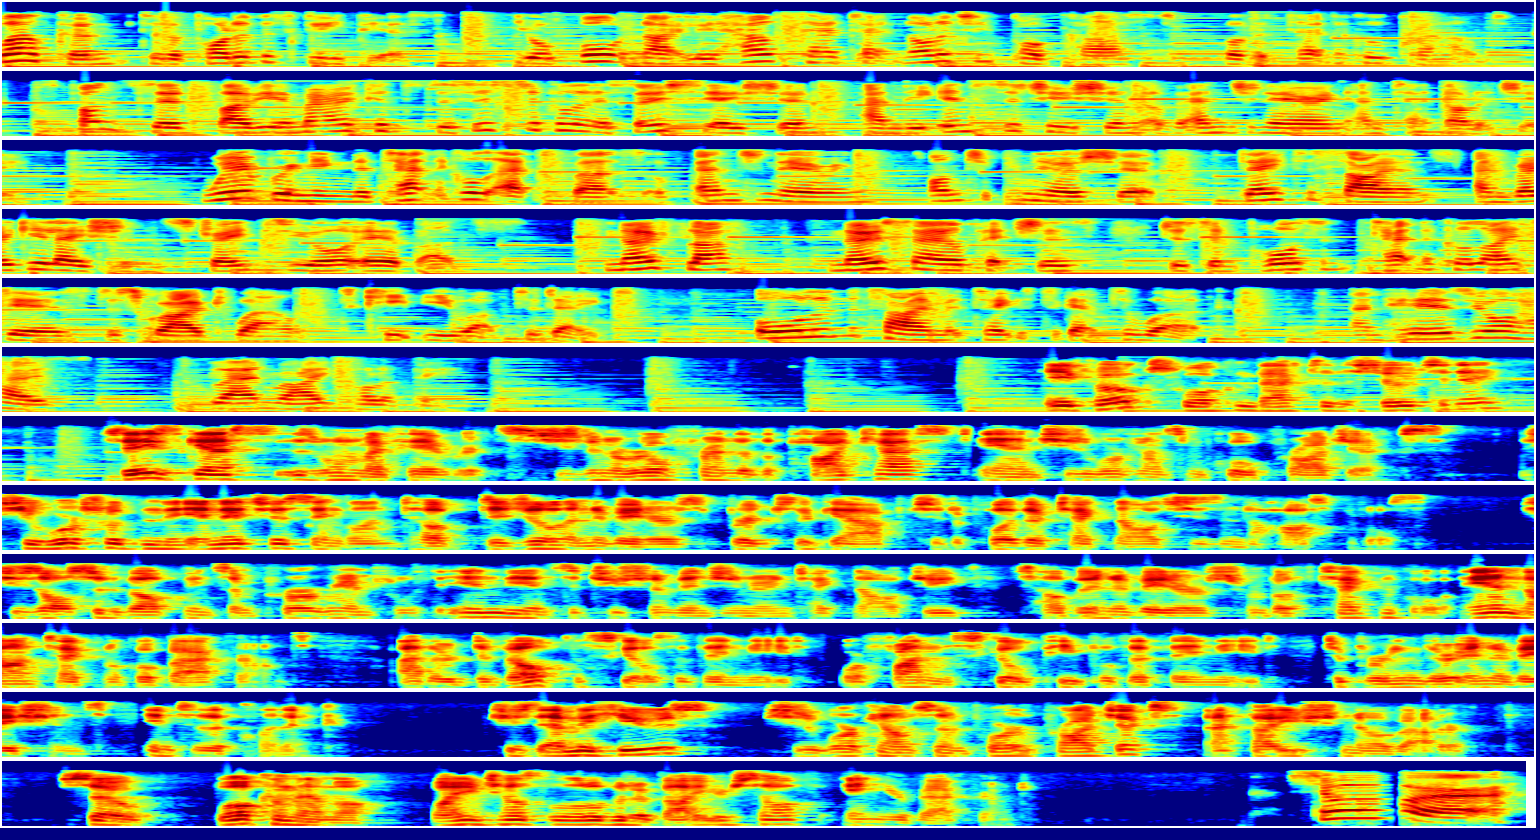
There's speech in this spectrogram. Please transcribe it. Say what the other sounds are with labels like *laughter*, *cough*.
Welcome to the Pod of Asclepius, your fortnightly healthcare technology podcast for the technical crowd. Sponsored by the American Statistical Association and the Institution of Engineering and Technology. We're bringing the technical experts of engineering, entrepreneurship, data science, and regulation straight to your earbuds. No fluff, no sale pitches, just important technical ideas described well to keep you up to date. All in the time it takes to get to work. And here's your host, Glen Wright Colopy. Hey folks, welcome back to the show today. Today's guest is one of my favorites. She's been a real friend of the podcast and she's worked on some cool projects. She works within the NHS England to help digital innovators bridge the gap to deploy their technologies into hospitals. She's also developing some programs within the Institution of Engineering Technology to help innovators from both technical and non technical backgrounds either develop the skills that they need or find the skilled people that they need to bring their innovations into the clinic. She's Emma Hughes. She's working on some important projects, and I thought you should know about her. So, welcome, Emma. Why don't you tell us a little bit about yourself and your background? Sure.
